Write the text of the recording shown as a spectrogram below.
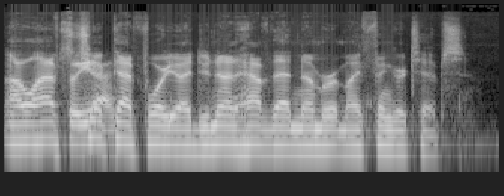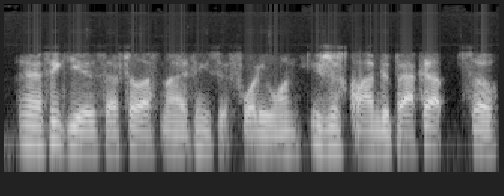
I will have to so, check yeah. that for you. I do not have that number at my fingertips. And I think he is after last night. I think he's at 41. He's just climbed it back up. So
